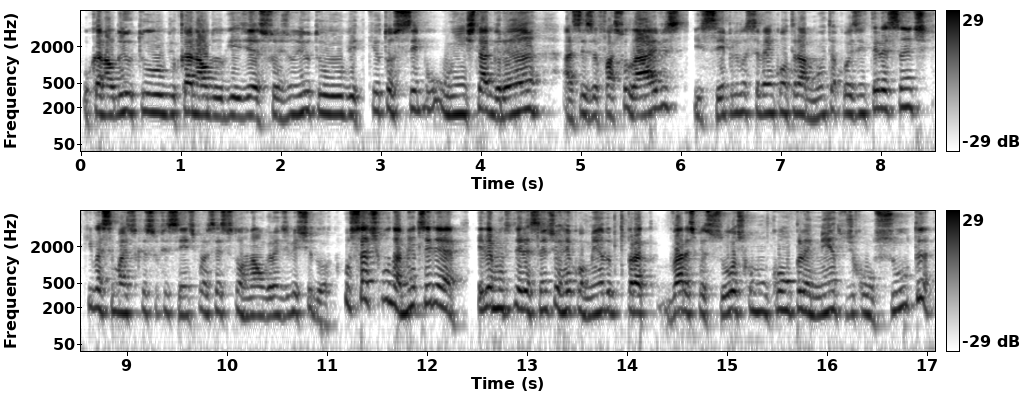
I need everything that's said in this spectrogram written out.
o canal do YouTube, o canal do Guia de Ações no YouTube, que eu estou sempre o Instagram, às vezes eu faço lives e sempre você vai encontrar muita coisa interessante que vai ser mais do que suficiente para você se tornar um grande investidor. O site Fundamentos ele é, ele é muito interessante, eu recomendo para várias pessoas como um complemento de consulta.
